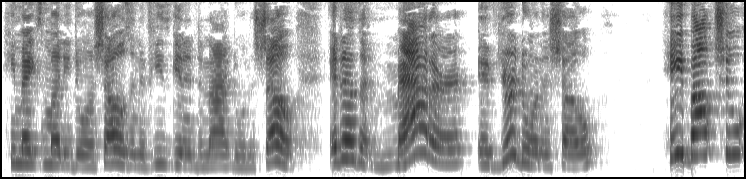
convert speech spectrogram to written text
He makes money doing shows and if he's getting denied doing the show, it doesn't matter if you're doing a show. He bought you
